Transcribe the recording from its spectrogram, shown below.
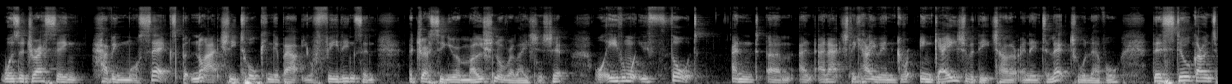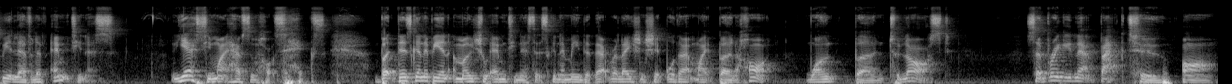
was addressing having more sex but not actually talking about your feelings and addressing your emotional relationship or even what you thought and um, and, and actually how you en- engage with each other at an intellectual level there's still going to be a level of emptiness. Yes you might have some hot sex but there's going to be an emotional emptiness that's going to mean that that relationship although it might burn hot won't burn to last so, bringing that back to our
